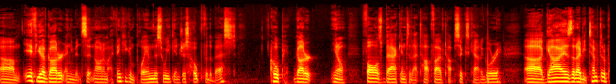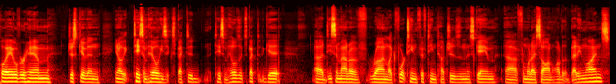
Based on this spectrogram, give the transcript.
Um, if you have Goedert and you've been sitting on him, I think you can play him this week and just hope for the best. Hope Goedert, you know, falls back into that top five, top six category. Uh, guys that I'd be tempted to play over him, just given, you know, Taysom Hill, he's expected, Taysom Hill is expected to get a decent amount of run, like 14, 15 touches in this game, uh, from what I saw on a lot of the betting lines.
